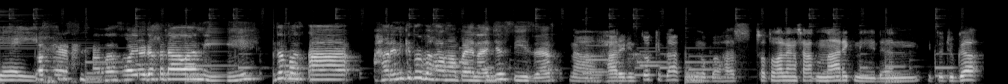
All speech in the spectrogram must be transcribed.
Yeay. Oke, karena semuanya udah kenalan nih, kita pas uh, hari ini kita bakal ngapain aja sih, Zart? Nah, hari ini tuh kita akan ngebahas suatu hal yang sangat menarik nih dan itu juga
